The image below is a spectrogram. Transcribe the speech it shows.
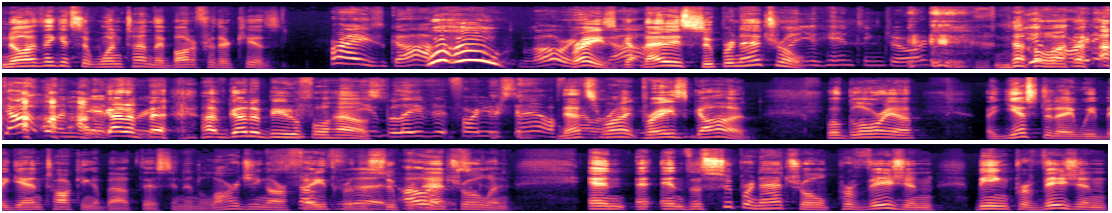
no. I think it's at one time they bought it for their kids. Praise God. Woohoo! Glory Praise God. God. That is supernatural. Are you hinting, George? no, You've already got one I've got a have got a beautiful house. You believed it for yourself. That's right. Praise God. Well, Gloria, uh, yesterday we began talking about this and enlarging our So faith for the good. Oh, supernatural and and and- the supernatural provision being provision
